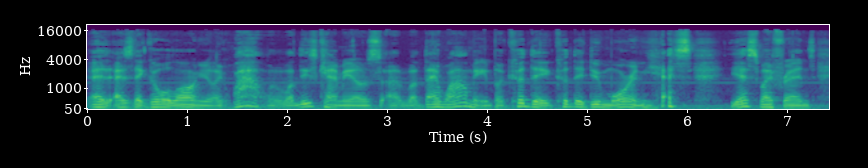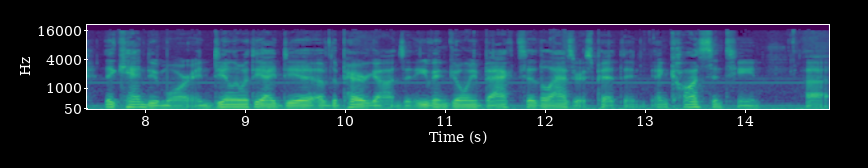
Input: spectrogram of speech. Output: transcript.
as, as they go along, you're like, wow, well, these cameos, uh, they wow me. But could they could they do more? And yes, yes, my friends, they can do more. And dealing with the idea of the paragons, and even going back to the Lazarus Pit, and, and Constantine uh,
